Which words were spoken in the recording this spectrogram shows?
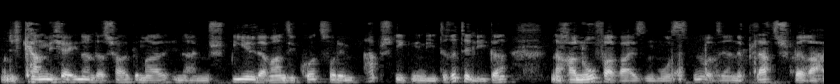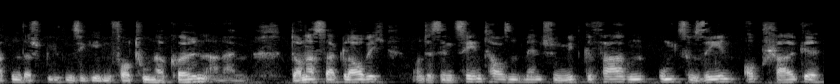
Und ich kann mich erinnern, dass Schalke mal in einem Spiel, da waren sie kurz vor dem Abstieg in die dritte Liga, nach Hannover reisen mussten, weil sie eine Platzsperre hatten. Da spielten sie gegen Fortuna Köln an einem Donnerstag, glaube ich. Und es sind 10.000 Menschen mitgefahren, um zu sehen, ob Schalke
